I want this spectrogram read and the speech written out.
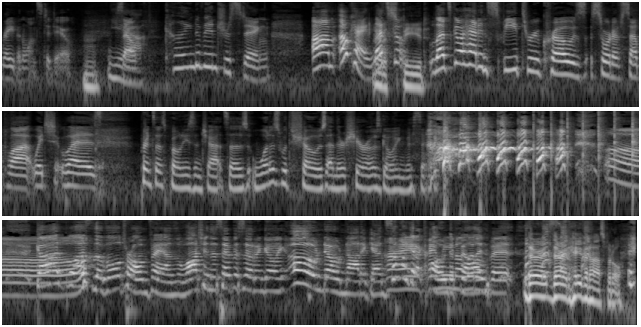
Raven wants to do. Yeah. So kind of interesting. Um, okay, let's go. speed. Let's go ahead and speed through Qrow's sort of subplot, which was Princess Ponies in chat says, What is with shows and their Shiros going missing? God bless the Voltron fans watching this episode and going, "Oh no, not again! Someone I, get a I clone mean to a fill little in." bit. They're they're at Haven Hospital. they're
